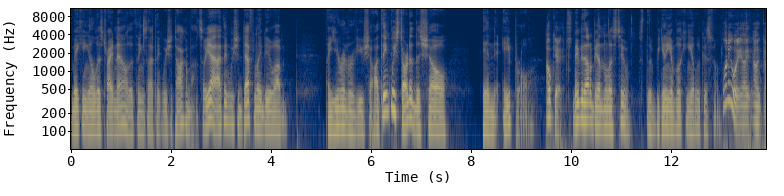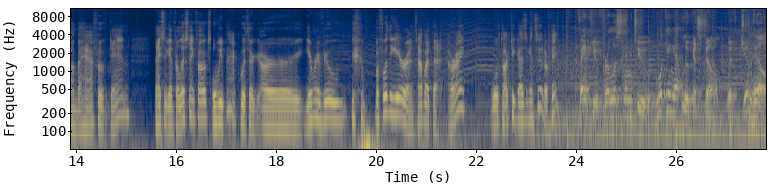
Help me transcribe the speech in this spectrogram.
making a list right now of the things that I think we should talk about. So yeah, I think we should definitely do a a year in review show. I think we started the show in April. okay, Maybe that'll be on the list too. It's the beginning of looking at Lucasfilm. Well, anyway, I, I, on behalf of Dan, thanks again for listening, folks. We'll be back with our, our year review before the year ends. How about that? All right? We'll talk to you guys again soon, okay? Thank you for listening to Looking at Lucasfilm with Jim Hill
